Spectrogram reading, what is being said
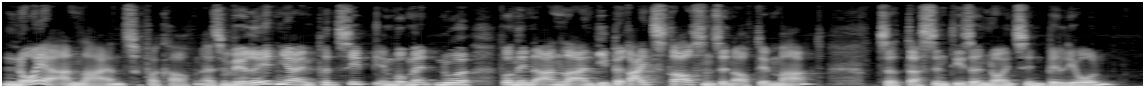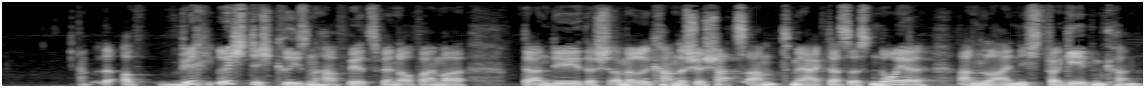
neue Anleihen zu verkaufen. Also mhm. wir reden ja im Prinzip im Moment nur von den Anleihen, die bereits draußen sind auf dem Markt. Das sind diese 19 Billionen richtig krisenhaft wird es, wenn auf einmal dann die, das amerikanische Schatzamt merkt, dass es neue Anleihen nicht vergeben kann.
